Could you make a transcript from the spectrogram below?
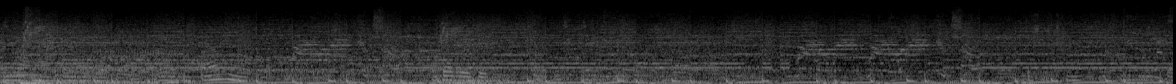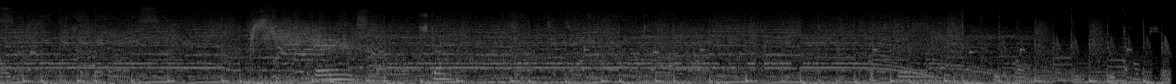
I know I'm gonna I probably did. Okay, let's go. Hopefully, we won't be toxic.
